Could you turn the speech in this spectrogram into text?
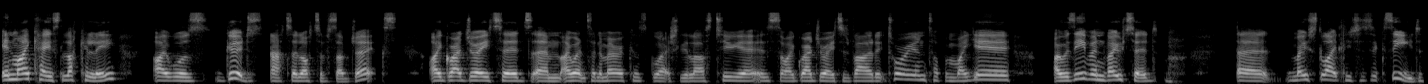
in my case luckily I was good at a lot of subjects. I graduated, um, I went to an American school actually the last two years. So I graduated valedictorian, top of my year. I was even voted uh, most likely to succeed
